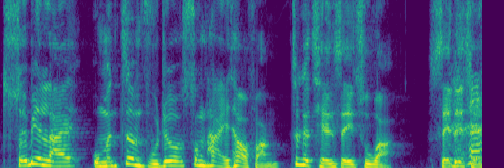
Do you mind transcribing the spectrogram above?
随便来，我们政府就送他一套房，这个钱谁出啊？谁的钱？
